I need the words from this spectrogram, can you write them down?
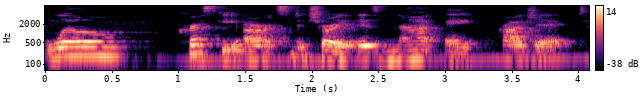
Well, Kresge Arts Detroit is not a project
